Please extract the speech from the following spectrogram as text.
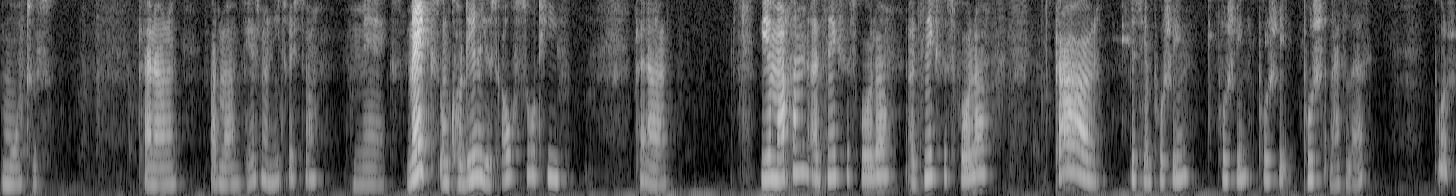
Mortis. Keine Ahnung. Warte mal, wer ist mein niedrigster? Max. Max und Cordelius auch so tief. Keine Ahnung. Wir machen als nächstes Spoiler. Als nächstes Spoiler. Karl. Bisschen Pushing. Pushing. Pushing. Push. Warte, was? Push.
